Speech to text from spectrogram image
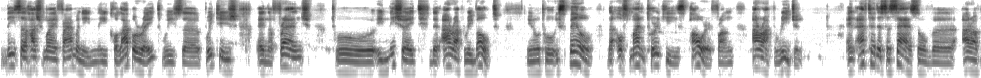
This uh, Hashemite family, they collaborate with uh, British and the French to initiate the Arab revolt, you know, to expel the Ottoman Turkey's power from Arab region. And after the success of uh, Arab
